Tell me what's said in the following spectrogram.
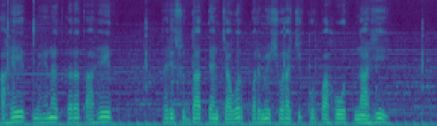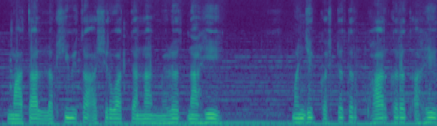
आहेत मेहनत करत आहेत तरीसुद्धा त्यांच्यावर परमेश्वराची कृपा होत नाही. माता लक्ष्मीचा आशीर्वाद त्यांना मिळत नाही. म्हणजे कष्ट तर फार करत आहेत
